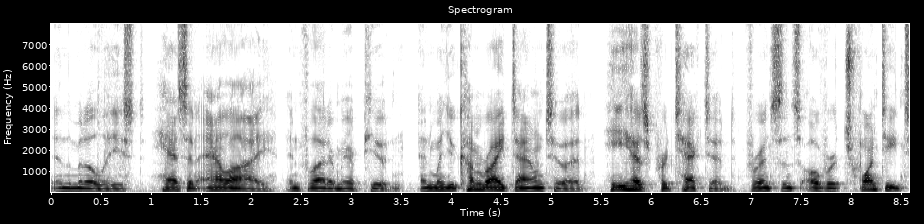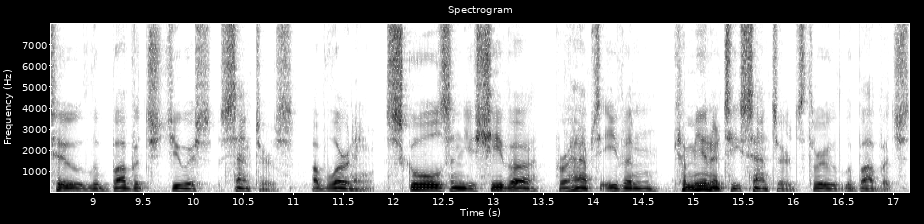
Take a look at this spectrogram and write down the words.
in the Middle East, has an ally in Vladimir Putin. And when you come right down to it, he has protected, for instance, over 22 Lubavitch Jewish centers of learning, schools and yeshiva, perhaps even community centers through Lubavitch,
